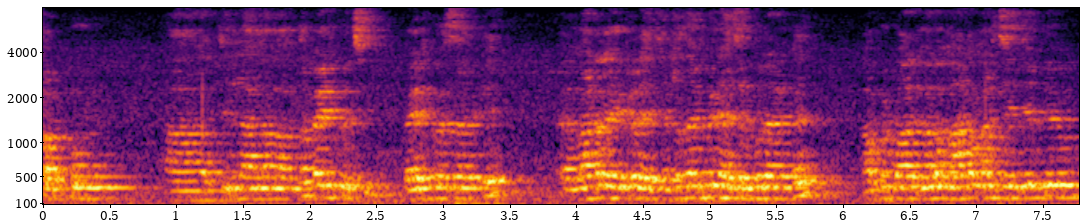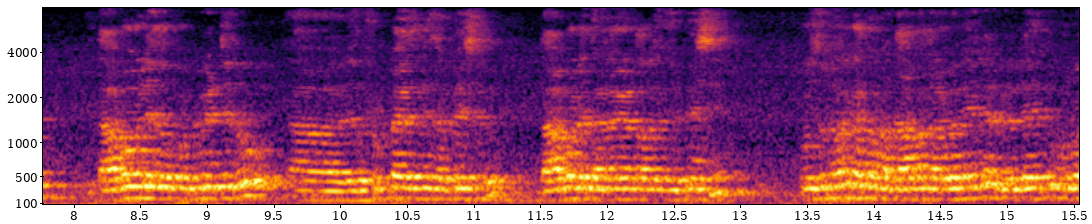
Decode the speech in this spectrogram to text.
పప్పు తిన్న అన్నం అంతా బయటకు వచ్చింది. బయటకు వచ్చేసరికి మాట ఇక్కడ చెట్ల ఎట్లా ఆ చెప్పులు అంటే అప్పుడు వాళ్ళు మళ్ళీ మాట మనిషి ఏం చెప్పారు? దాబో లేదో ఫుడ్ పెట్టారు ఆ, ఫుడ్ పాయిజన్ చెప్పేసి దాబోలు దండగట్టాలని చెప్పేసి కూర్చున్నారు. కదా మా దాబా నడవలేదు వెళ్ళలేదు. ఊరు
